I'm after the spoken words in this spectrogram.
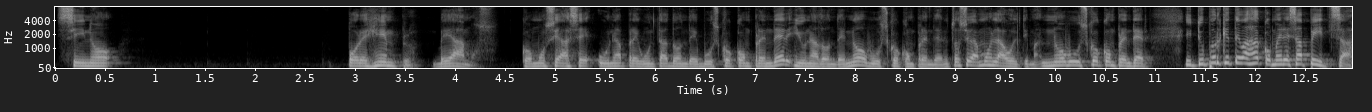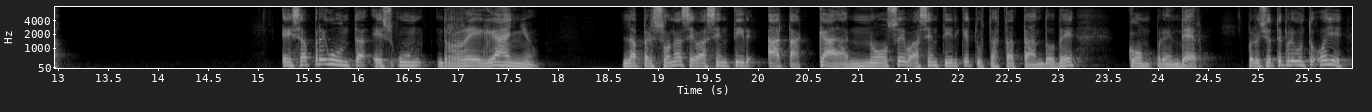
Sino, por ejemplo, veamos cómo se hace una pregunta donde busco comprender y una donde no busco comprender. Entonces veamos la última, no busco comprender. ¿Y tú por qué te vas a comer esa pizza? Esa pregunta es un regaño. La persona se va a sentir atacada, no se va a sentir que tú estás tratando de comprender. Pero si yo te pregunto, oye,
